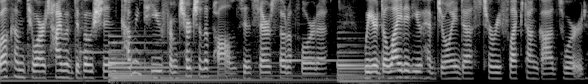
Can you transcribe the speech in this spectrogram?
Welcome to our time of devotion coming to you from Church of the Palms in Sarasota, Florida. We are delighted you have joined us to reflect on God's Word.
